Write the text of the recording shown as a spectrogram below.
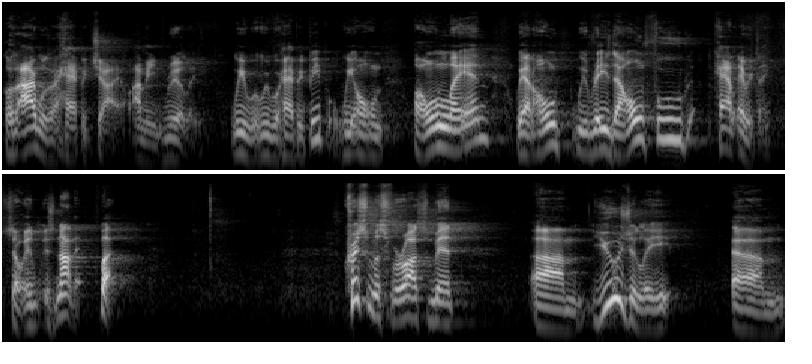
because I was a happy child. I mean, really. We were, we were happy people. We owned our own land, we had our own, we raised our own food, cattle, everything. So it, it's not that. But Christmas for us meant um, usually um,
